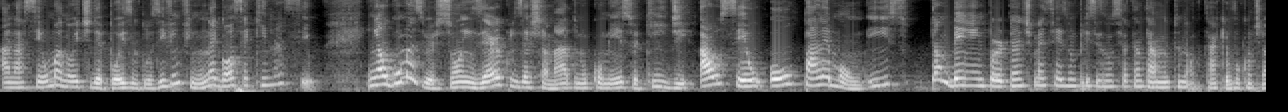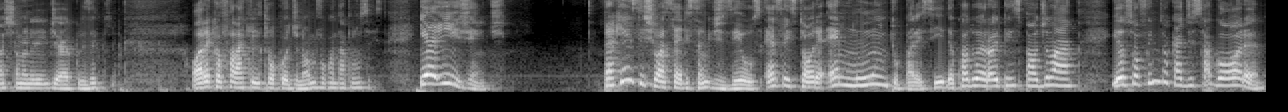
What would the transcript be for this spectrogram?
a nascer uma noite depois, inclusive, enfim, o negócio é que nasceu. Em algumas versões, Hércules é chamado no começo aqui de Alceu ou Palemon, e isso também é importante, mas vocês não precisam se atentar muito não, tá? Que eu vou continuar chamando ele de Hércules aqui. A hora que eu falar que ele trocou de nome, eu vou contar pra vocês. E aí, gente, para quem assistiu a série Sangue de Zeus, essa história é muito parecida com a do herói principal de lá. E eu só fui me tocar disso agora.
